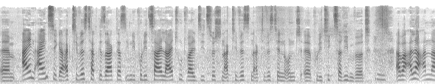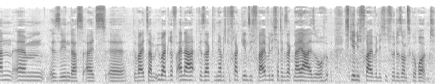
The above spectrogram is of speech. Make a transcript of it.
Ähm, ein einziger Aktivist hat gesagt, dass ihm die Polizei leid tut, weil sie zwischen Aktivisten, Aktivistinnen und äh, Politik zerrieben wird. Mhm. Aber alle anderen ähm, sehen das als äh, gewaltsamen Übergriff. Einer hat gesagt, den habe ich gefragt, gehen Sie freiwillig? Hat er gesagt, naja, also ich gehe nicht freiwillig, ich würde sonst geräumt.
